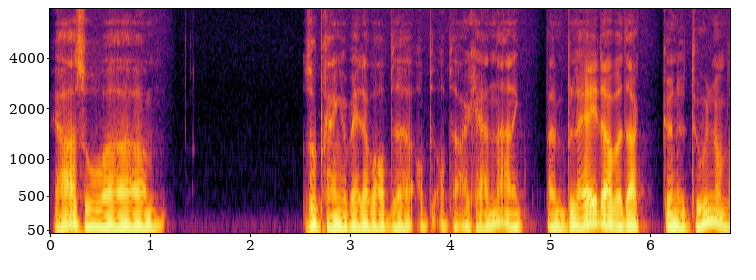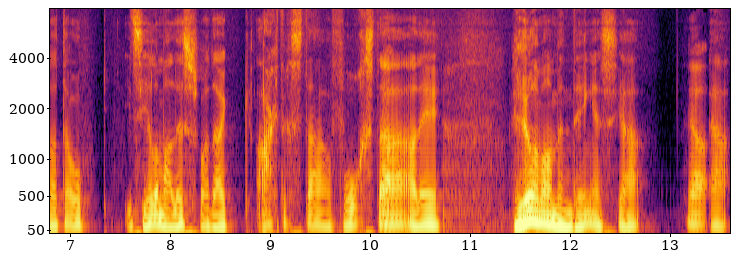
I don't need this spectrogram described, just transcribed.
ja, zo, uh, zo brengen wij dat wel op de, op, op de agenda. En ik ben blij dat we dat kunnen doen, omdat dat ook iets helemaal is waar dat ik achter sta of voor sta. Ja. Allee, helemaal mijn ding is, ja. Ja. ja.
